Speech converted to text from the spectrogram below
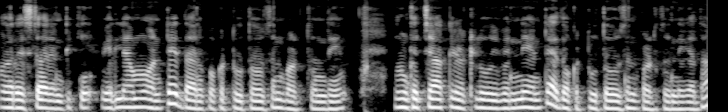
రెస్టారెంట్కి వెళ్ళాము అంటే దానికి ఒక టూ థౌజండ్ పడుతుంది. ఇంకా చాక్లెట్లు ఇవన్నీ అంటే అది ఒక టూ థౌజండ్ పడుతుంది కదా.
